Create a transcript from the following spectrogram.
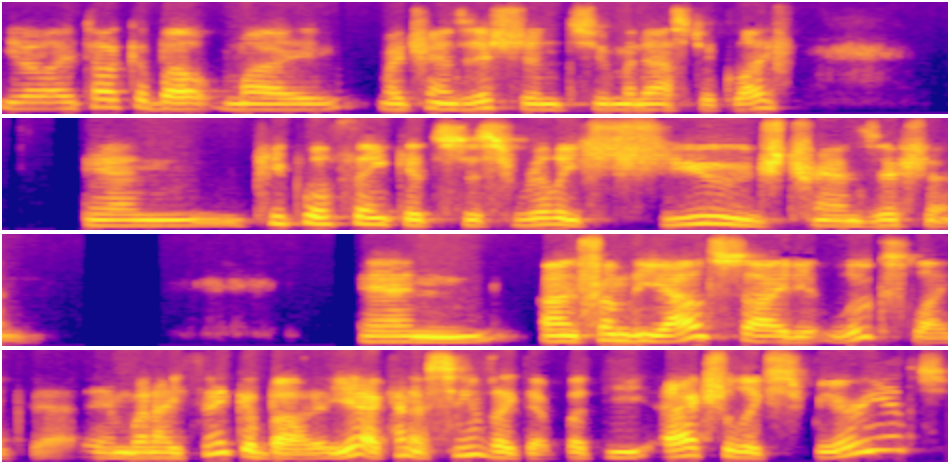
You know, I talk about my my transition to monastic life, and people think it's this really huge transition. And on, from the outside, it looks like that. And when I think about it, yeah, it kind of seems like that. But the actual experience,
